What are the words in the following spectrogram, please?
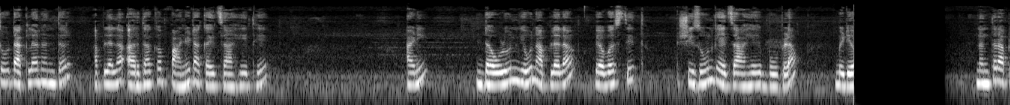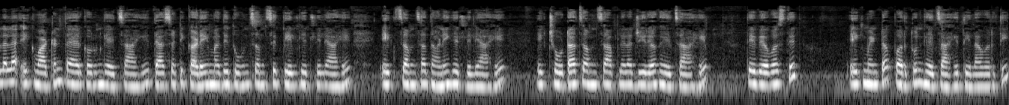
तो टाकल्यानंतर आपल्याला अर्धा कप पाणी टाकायचं आहे इथे. आणि ढवळून घेऊन आपल्याला व्यवस्थित शिजवून घ्यायचा आहे भोपळा. मीडियम. नंतर आपल्याला एक वाटण तयार करून घ्यायचं आहे. त्यासाठी कढईमध्ये दोन चमचे तेल घेतलेले आहे. एक चमचा धणे घेतलेले आहे. एक छोटा चमचा आपल्याला जिरं घ्यायचं आहे. ते व्यवस्थित एक मिनटं परतून घ्यायचं आहे तेलावरती.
